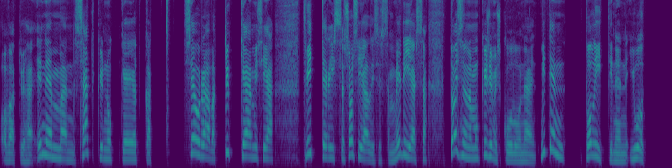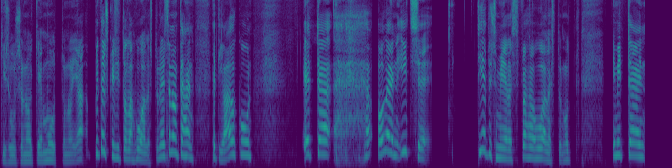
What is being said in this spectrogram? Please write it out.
ovat yhä enemmän sätkynukkeja, jotka seuraavat tykkäämisiä Twitterissä, sosiaalisessa mediassa. Toisena mun kysymys kuuluu näin. Miten poliittinen julkisuus on oikein muuttunut ja pitäisikö siitä olla huolestunut? Ja sanon tähän heti alkuun, että olen itse tietyssä mielessä vähän huolestunut. Nimittäin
